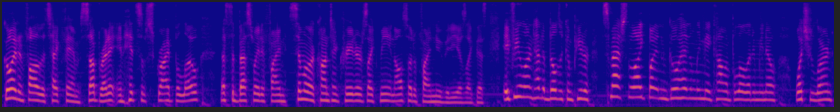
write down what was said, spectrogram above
go ahead and follow the Tech Fam subreddit and hit subscribe below. That's the best way to find similar content creators like me and also to find new videos like this. If you learned how to build a computer, smash the like button. Go ahead and leave me a comment below letting me know what you learned,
